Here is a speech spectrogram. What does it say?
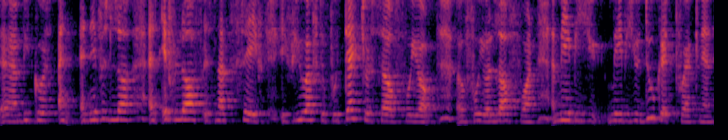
uh, because and, and if it's love and if love is not safe if you have to protect yourself for your uh, for your loved one and maybe you maybe you do get pregnant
